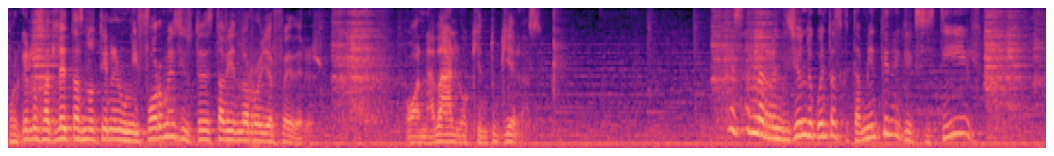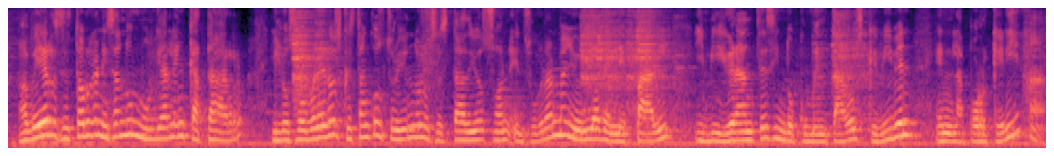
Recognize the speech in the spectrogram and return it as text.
¿Por qué los atletas no tienen uniformes y usted está viendo a Roger Federer? O a Nadal o quien tú quieras. Esa es la rendición de cuentas que también tiene que existir. A ver, se está organizando un mundial en Qatar y los obreros que están construyendo los estadios son en su gran mayoría de Nepal, inmigrantes indocumentados que viven en la porquería.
